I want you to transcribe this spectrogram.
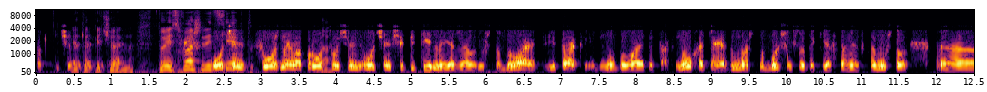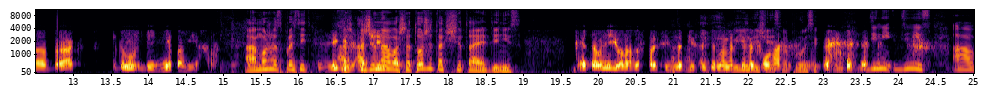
фактически. Это печально. То есть ваш рецепт... Очень сложный вопрос, Да. очень, очень щепетильный. Я же говорю, что бывает и так, но бывает и так. Ну, хотя я думаю, что больше все-таки я склоняюсь к тому, что э, брак дружбе не помеха. А можно спросить, а, а жена ваша тоже так считает, Денис? Это у нее надо спросить, записывайте номер У телефона. есть вопросик. Дени- Денис, а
